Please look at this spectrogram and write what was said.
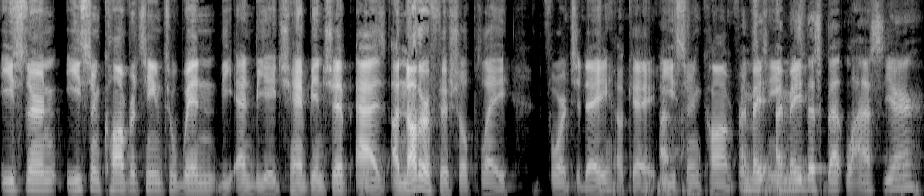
Eastern Eastern Conference team to win the NBA championship as another official play for today. Okay, Eastern Conference. I made, I made this bet last year,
